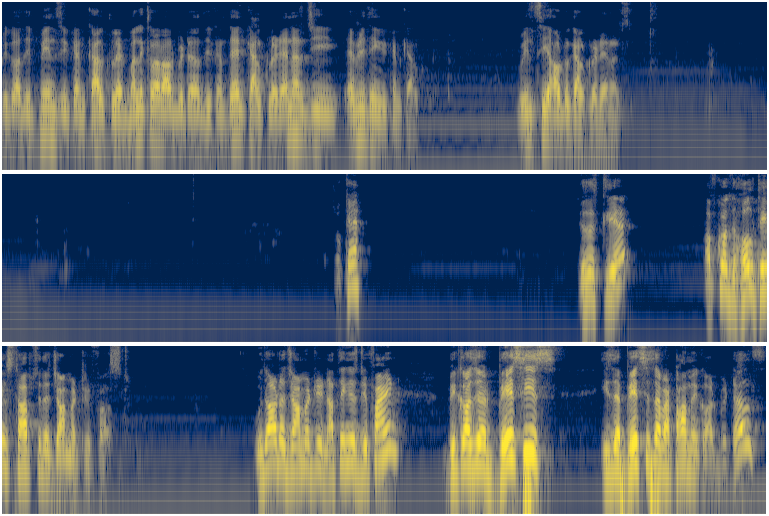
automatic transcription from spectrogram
because it means you can calculate molecular orbitals, you can then calculate energy, everything you can calculate. We will see how to calculate energy. Okay? Is this clear? Of course, the whole thing stops with the geometry first. Without a geometry, nothing is defined because your basis is the basis of atomic orbitals.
